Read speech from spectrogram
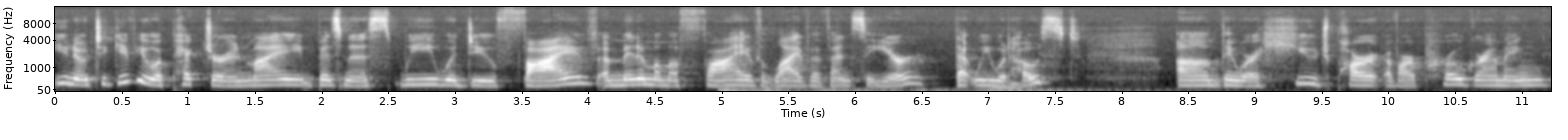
you know, to give you a picture, in my business, we would do five, a minimum of five live events a year that we would mm-hmm. host. Um, they were a huge part of our programming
